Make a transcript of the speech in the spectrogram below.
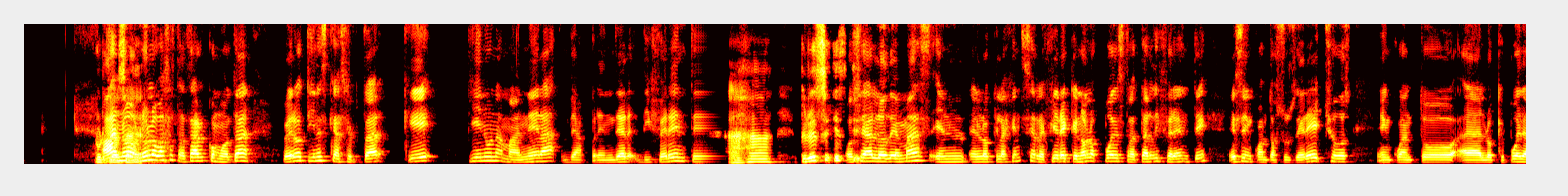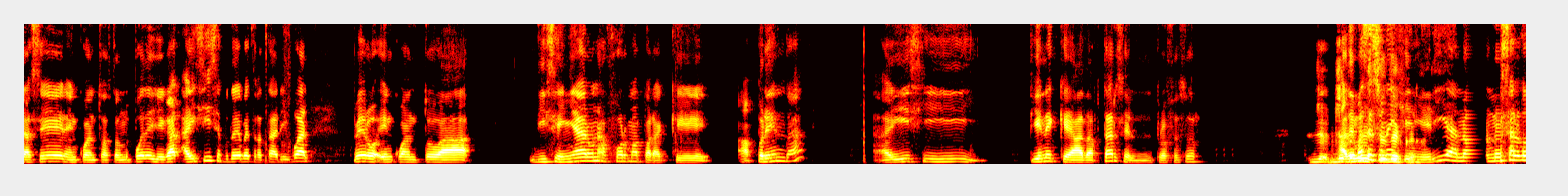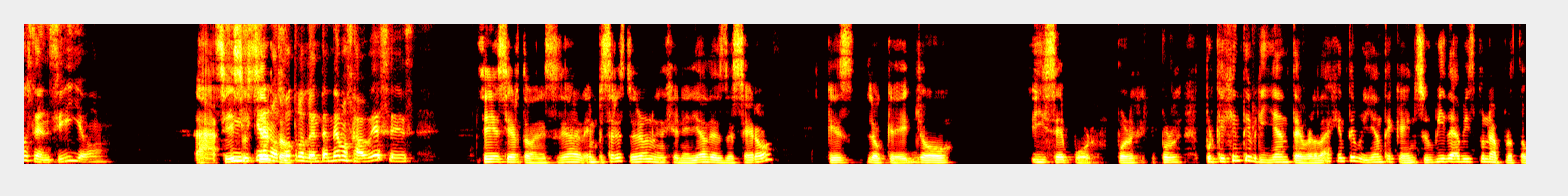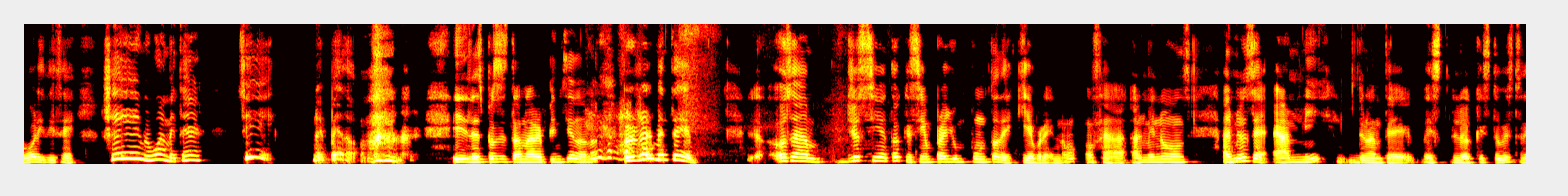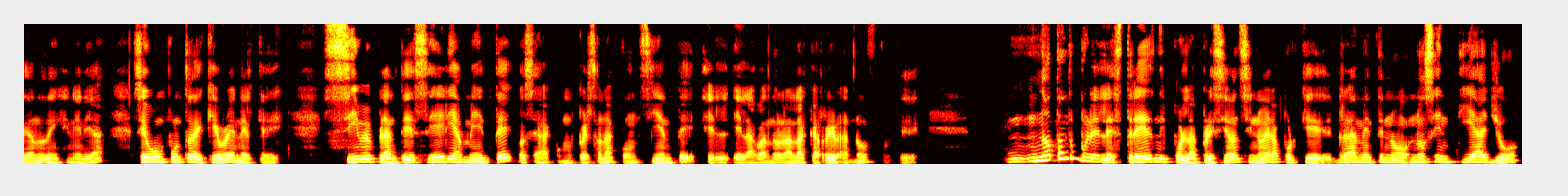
porque, ah, no, sea... no lo vas a tratar como tal, pero tienes que aceptar que tiene una manera de aprender diferente. Ajá, pero es... es o sea, lo demás en, en, lo que la gente se refiere que no lo puedes tratar diferente es en cuanto a sus derechos, en cuanto a lo que puede hacer, en cuanto a hasta dónde puede llegar, ahí sí se debe tratar igual, pero en cuanto a diseñar una forma para que aprenda, ahí sí tiene que adaptarse el profesor. Yo, yo Además es una ingeniería, no, no, es algo sencillo. Ah, sí, Ni eso siquiera es cierto. nosotros lo entendemos a veces. Sí, es cierto, empezar a estudiar una ingeniería desde cero, que es lo que yo hice por, por, por, porque gente brillante, ¿verdad? Gente brillante que en su vida ha visto una protobol y dice, sí, me voy a meter, sí, no hay pedo. y después están arrepintiendo, ¿no? Pero realmente, o sea, yo siento que siempre hay un punto de quiebre, ¿no? O sea, al menos, al menos a mí, durante lo que estuve estudiando de ingeniería, sí hubo un punto de quiebre en el que sí me planteé seriamente, o sea, como persona consciente, el, el abandonar la carrera, ¿no? Porque no tanto por el estrés ni por la presión, sino era porque realmente no, no sentía yo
